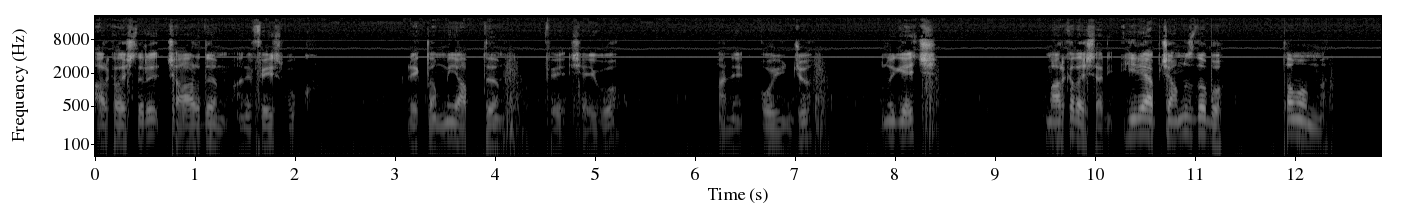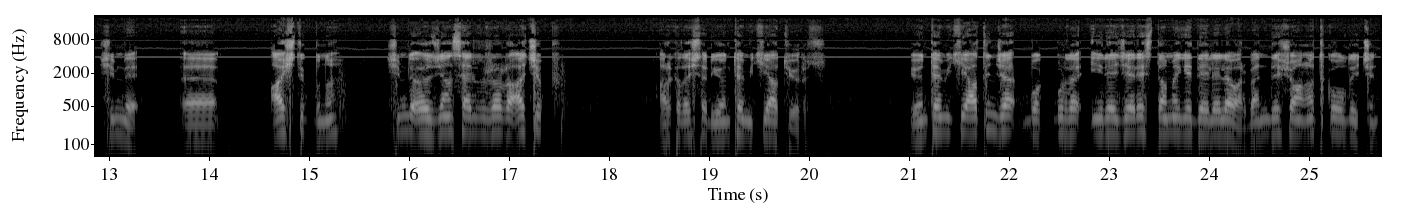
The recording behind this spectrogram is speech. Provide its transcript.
arkadaşları çağırdığım hani Facebook reklamı yaptığım şey bu. Hani oyuncu. Bunu geç. Şimdi arkadaşlar hile yapacağımız da bu. Tamam mı? Şimdi e, açtık bunu. Şimdi Özcan Server'ı açıp arkadaşlar yöntem 2'ye atıyoruz. Yöntem 2'ye atınca bak burada IRCRS damage DLL var. Ben de şu an atık olduğu için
